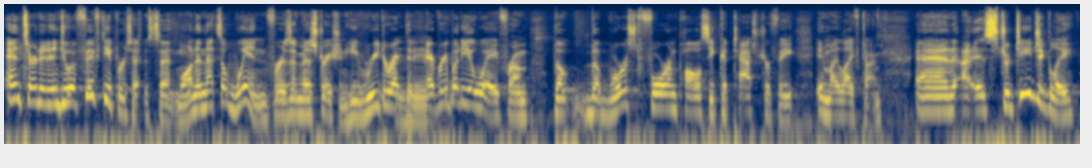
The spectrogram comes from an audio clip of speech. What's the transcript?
and turned it into a 50% one, and that's a win for his administration. He redirected Mm-hmm. everybody away from the, the worst foreign policy catastrophe in my lifetime. And uh, strategically,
